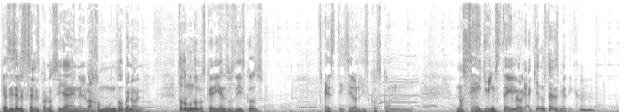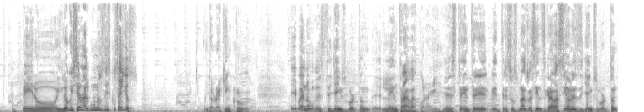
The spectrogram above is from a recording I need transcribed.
que así se les, se les conocía en el bajo mundo, bueno, en, todo el mundo los quería en sus discos, este, hicieron discos con, no sé, James Taylor, a quien ustedes me digan, pero, y luego hicieron algunos discos ellos, The Wrecking Crew, y bueno, este James Burton eh, le entraba por ahí. Este, entre, entre sus más recientes grabaciones de James Burton,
